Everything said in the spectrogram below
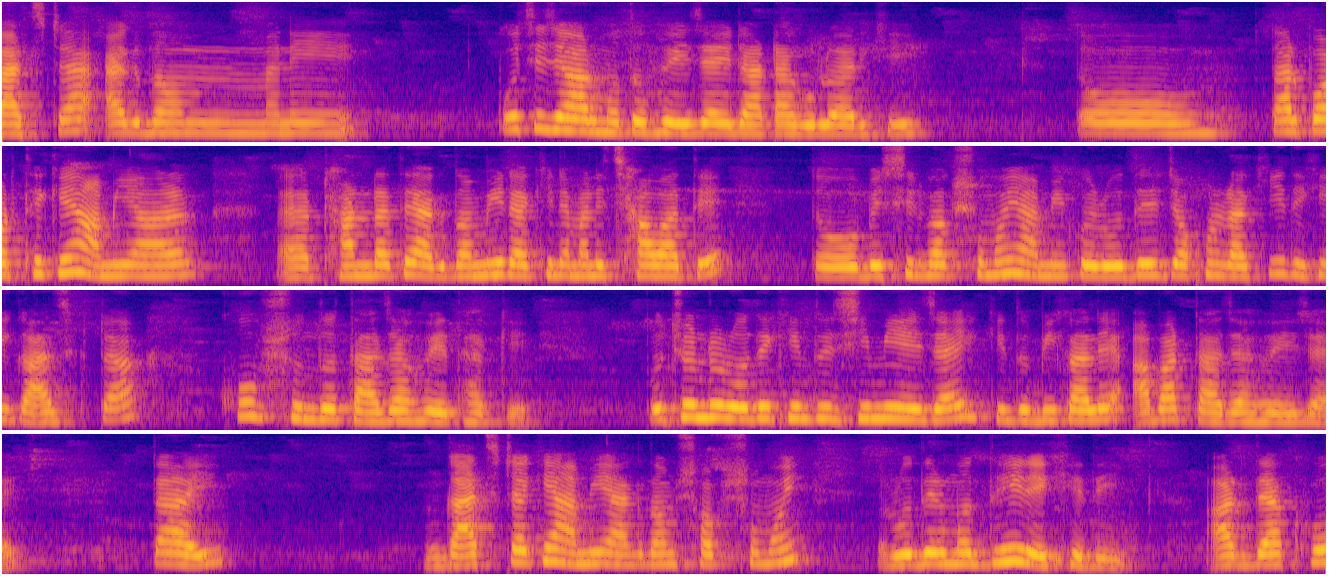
গাছটা একদম মানে পচে যাওয়ার মতো হয়ে যায় ডাটাগুলো আর কি। তো তারপর থেকে আমি আর ঠান্ডাতে একদমই রাখি না মানে ছাওয়াতে। তো বেশিরভাগ সময় আমি রোদে যখন রাখি, দেখি গাছটা খুব সুন্দর তাজা হয়ে থাকে। প্রচণ্ড রোদে কিন্তু ঝিমিয়ে যায়, কিন্তু বিকালে আবার তাজা হয়ে যায়। তাই গাছটাকে আমি একদম সব সময় রোদের মধ্যেই রেখে দিই। আর দেখো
